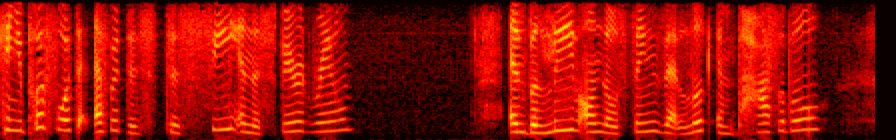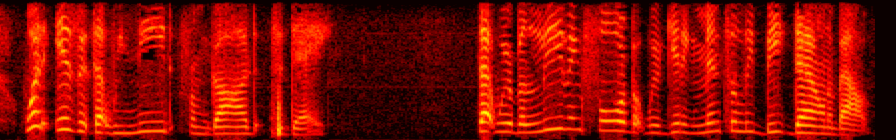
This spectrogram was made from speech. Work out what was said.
Can you put forth the effort to, to see in the spirit realm and believe on those things that look impossible? What is it that we need from God today? That we're believing for, but we're getting mentally beat down about.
